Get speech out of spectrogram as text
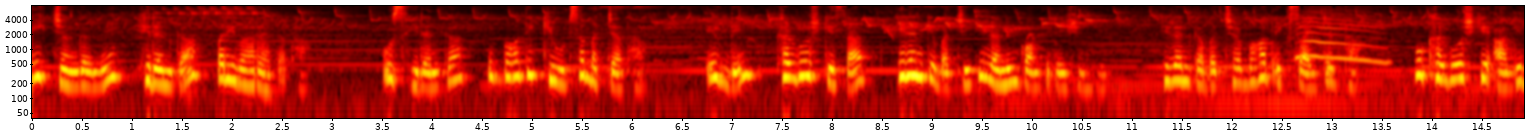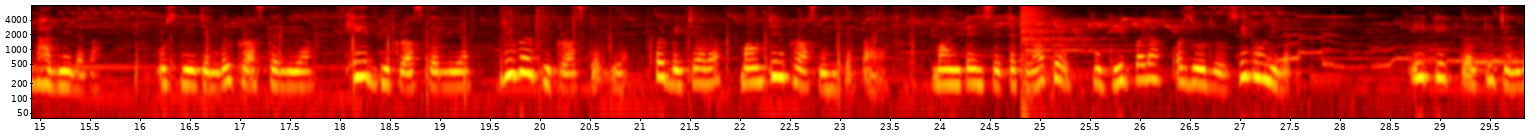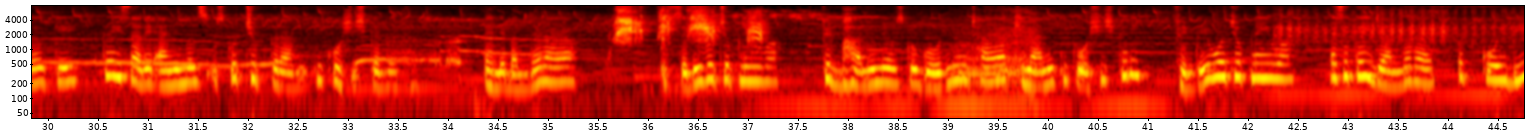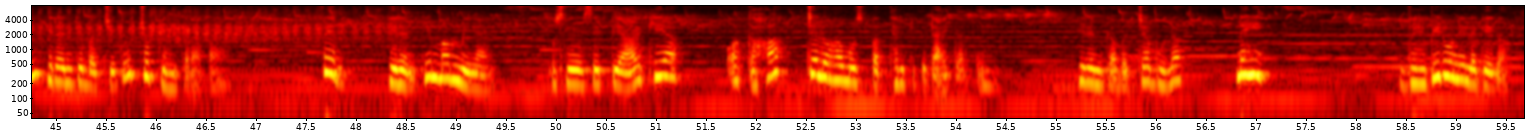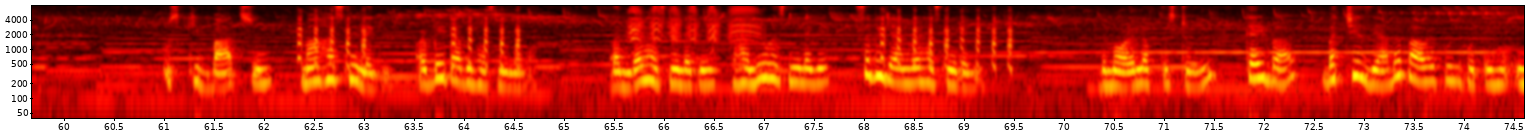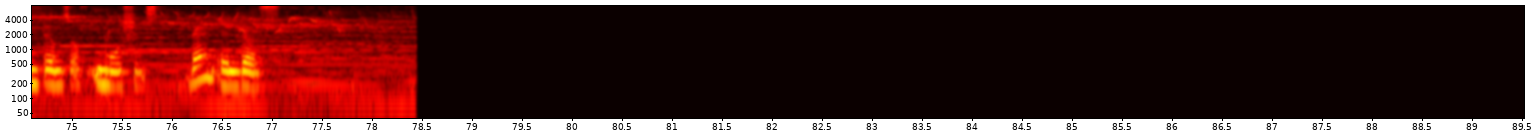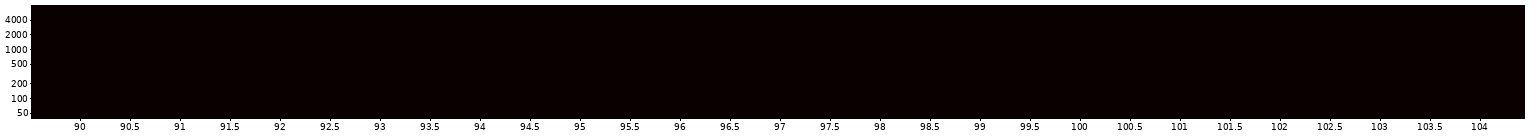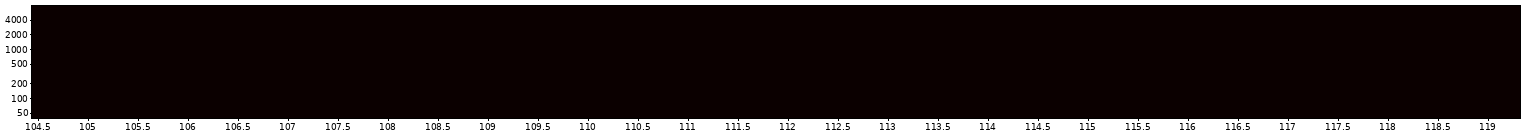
एक जंगल में हिरन का परिवार रहता था। उस हिरन का एक बहुत ही क्यूट सा बच्चा था। एक दिन खरगोश के साथ हिरन के बच्चे की रनिंग कंपटीशन हुई। हिरन का बच्चा बहुत एक्साइटेड था। वो खरगोश के आगे भागने लगा। उसने जंगल क्रॉस कर लिया, खेत भी क्रॉस कर लिया रिवर भी क्रॉस कर लिया, पर बेचारा माउंटेन क्रॉस नहीं कर पाया। माउंटेन से टकरा कर वो गिर पड़ा और ज़ोर ज़ोर से रोने लगा। एक एक करके जंगल के कई सारे एनिमल्स उसको चुप कराने की कोशिश कर रहे थे। पहले बंदर आया, उससे भी वो चुप नहीं हुआ। फिर भालू ने उसको गोद में उठाया, खिलाने की कोशिश करी, फिर भी वो चुप नहीं हुआ। ऐसे कई जानवर आए, पर कोई भी हिरन के बच्चे को चुप नहीं करा पाया। फिर हिरन की मम्मी आई। उसने उसे प्यार किया और कहा, चलो हम उस पत्थर की पिटाई करते हैं। हिरन का बच्चा बोला, नहीं वह भी रोने लगेगा। उसकी बात सुन माँ हंसने लगी और बेटा भी हंसने लगा। बंदर हंसने लगे, भालू हंसने लगे, सभी जानवर हंसने लगे। The moral of the story कई बार बच्चे ज़्यादा पावरफुल होते हैं in terms of emotions than elders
